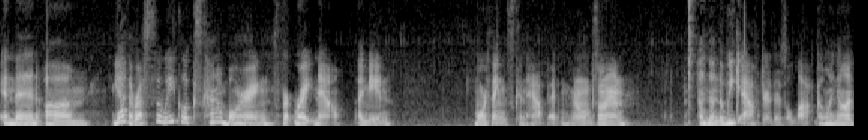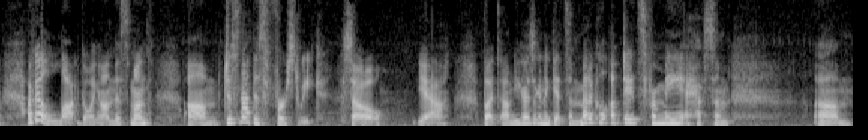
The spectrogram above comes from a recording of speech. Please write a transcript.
And then, um, yeah, the rest of the week looks kind of boring right now. I mean, more things can happen, you know what I'm saying? And then the week after, there's a lot going on. I've got a lot going on this month, um, just not this first week. So yeah, but um, you guys are gonna get some medical updates from me. I have some um,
